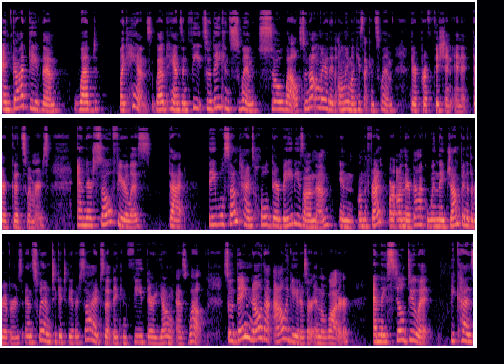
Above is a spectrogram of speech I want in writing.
And God gave them webbed like hands, webbed hands and feet, so they can swim so well. So not only are they the only monkeys that can swim, they're proficient in it. They're good swimmers. And they're so fearless that they will sometimes hold their babies on them in on the front or on their back when they jump into the rivers and swim to get to the other side so that they can feed their young as well. So they know that alligators are in the water and they still do it because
